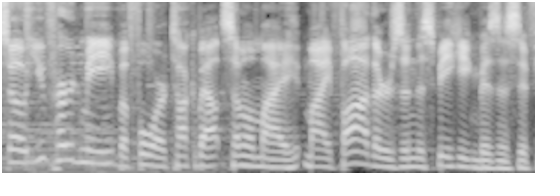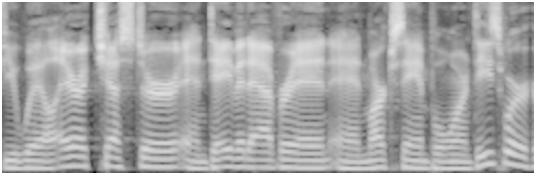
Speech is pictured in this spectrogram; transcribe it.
So you've heard me before talk about some of my my fathers in the speaking business, if you will, Eric Chester and David Avrin and Mark Sanborn. These were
